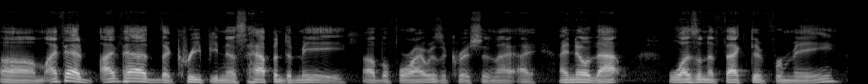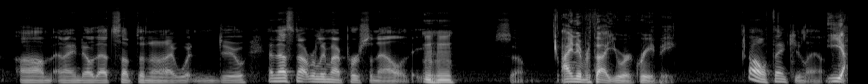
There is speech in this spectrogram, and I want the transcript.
um, i've had i've had the creepiness happen to me uh, before i was a christian I, I i know that wasn't effective for me um, and i know that's something that i wouldn't do and that's not really my personality Mm-hmm. so I never thought you were creepy. oh thank you lance Yeah.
